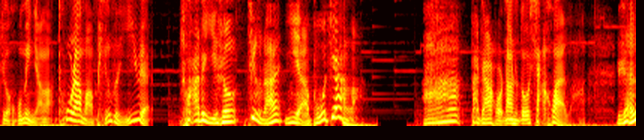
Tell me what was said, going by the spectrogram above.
这个胡媚娘啊，突然往瓶子一跃，唰的一声，竟然也不见了。啊！大家伙当时都吓坏了啊。人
